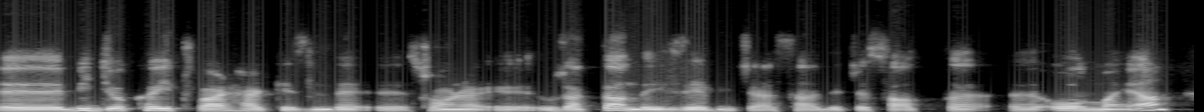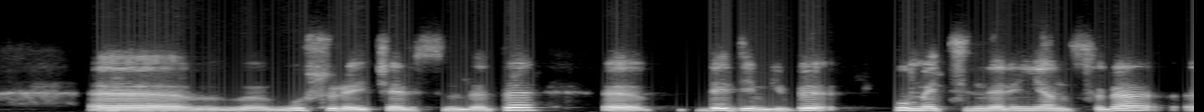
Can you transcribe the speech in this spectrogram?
e, video kayıt var. Herkesin de e, sonra e, uzaktan da izleyebileceği sadece saltta e, olmayan. E, bu süre içerisinde de e, dediğim gibi bu metinlerin yanı sıra e,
